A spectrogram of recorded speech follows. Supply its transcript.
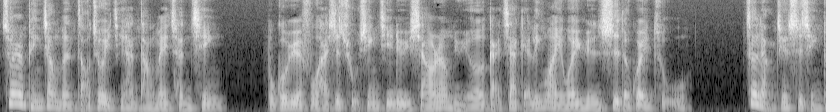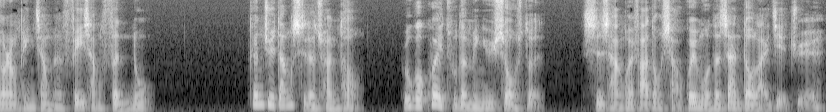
虽然平将门早就已经和堂妹成亲，不过岳父还是处心积虑想要让女儿改嫁给另外一位源氏的贵族。这两件事情都让平将门非常愤怒。根据当时的传统，如果贵族的名誉受损，时常会发动小规模的战斗来解决。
